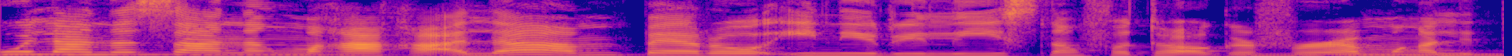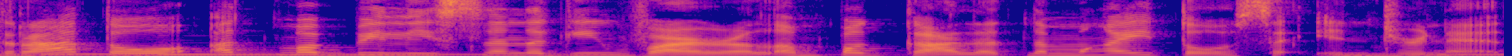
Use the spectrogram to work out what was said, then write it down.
Wala na sanang makakaalam pero inirelease ng photographer ang mga litrato at mabilis na naging viral ang pagkalat ng mga ito sa internet.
